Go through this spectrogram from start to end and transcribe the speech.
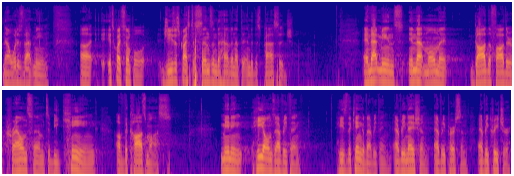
Now, what does that mean? Uh, it's quite simple. Jesus Christ ascends into heaven at the end of this passage. And that means in that moment, God the Father crowns him to be king of the cosmos, meaning he owns everything. He's the king of everything every nation, every person, every creature,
